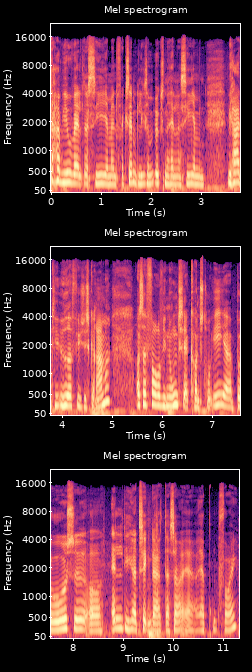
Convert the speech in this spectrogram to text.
Der har vi jo valgt at sige, jamen for eksempel ligesom Øksenhallen at sige, jamen vi har de ydre fysiske rammer, og så får vi nogen til at konstruere båse og alle de her ting, der, der så er, er brug for. Ikke?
